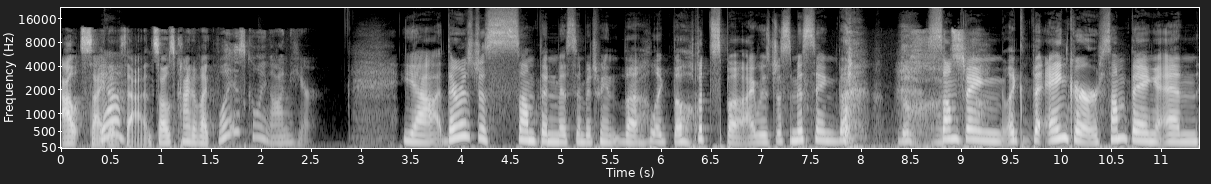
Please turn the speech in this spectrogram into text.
outside Yeah. of that. And so I was kind of like, what is going on here? Yeah, there was just something missing between the like the chutzpah. I was just missing the, something like the anchor, something, and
